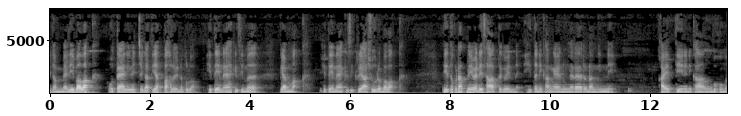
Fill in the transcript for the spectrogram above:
නිකන් මැලි බවක් ඔතෑණි වෙච්ච ගතියක් පහළ වෙන්න පුළුවන්. හිතේ නැහැ කිසිම ගැම්මක්. හිතේ නැහැ කිසි ක්‍රියාශූර බවක්. ඉතින් එතකොටත් මේ වැඩේ සාර්ථක වෙන්නේ හිත නිකන් ඈනුම් ඇර ඇර නම් ඉන්නේ. කයෙත් තියෙන නිකන් බොහොම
